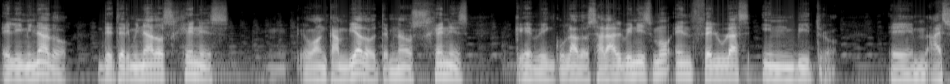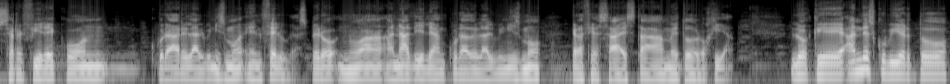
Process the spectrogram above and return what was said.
eliminado determinados genes o han cambiado determinados genes que, vinculados al albinismo en células in vitro. Em, a eso se refiere con curar el albinismo en células, pero no a, nadie le han curado el albinismo gracias a esta metodología. Lo que han descubierto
